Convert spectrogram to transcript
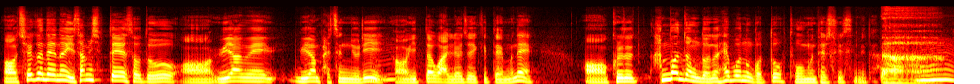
어, 최근에는 20, 30대에서도 어, 위암의 위암 발생률이 어, 있다고 알려져 있기 때문에 어, 그래도 한 번 정도는 해보는 것도 도움은 될 수 있습니다. 아,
